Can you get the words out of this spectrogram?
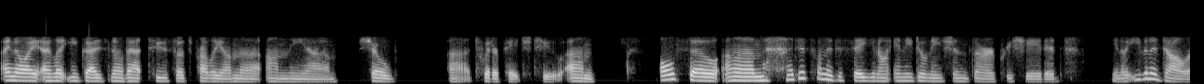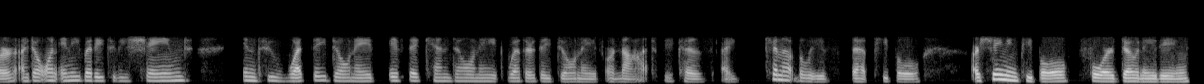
I know I, I let you guys know that too, so it's probably on the on the uh, show uh, Twitter page too. Um, also, um, I just wanted to say, you know, any donations are appreciated. You know, even a dollar. I don't want anybody to be shamed into what they donate, if they can donate, whether they donate or not, because I cannot believe that people are shaming people for donating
